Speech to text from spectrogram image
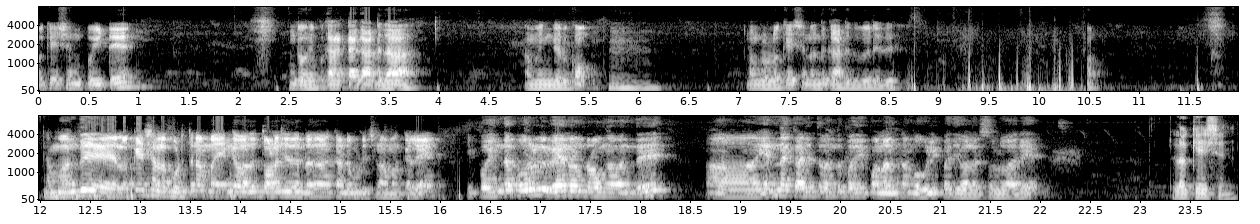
லொக்கேஷன் போயிட்டு இங்கே இப்போ கரெக்டாக காட்டுதா? நம்ம இங்கே இருக்கோம். நம்மளோட லொக்கேஷன் வந்து காட்டுது பேர் இது. நம்ம வந்து லொக்கேஷனில் கொடுத்து நம்ம எங்கே வந்து தொலைஞ்சதுன்றதை கண்டுபிடிச்சலாம் மக்களே. இப்போ இந்த பொருள் வேணுன்றவங்க வந்து என்ன கருத்து வந்து பதிவு பண்ணலாம்னு நம்ம ஒளிப்பதிவாளர் சொல்லுவார்? லொக்கேஷன்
